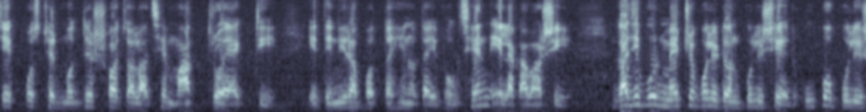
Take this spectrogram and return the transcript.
চেকপোস্টের মধ্যে সচল আছে মাত্র একটি। এতে নিরাপত্তাহীনতায় ভুগছেন এলাকাবাসী। গাজীপুর মেট্রোপলিটন পুলিশের উপ police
